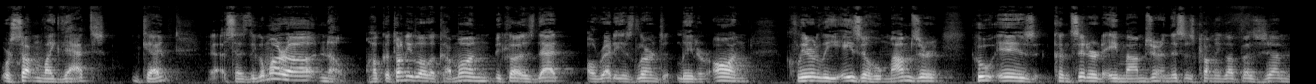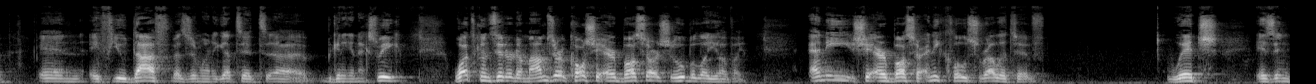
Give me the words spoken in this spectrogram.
or something like that. Okay, uh, says the Gemara, no Hakatoni Lola Kamon because that already is learned later on. Clearly, Ezahu Mamzer, who is considered a Mamzer, and this is coming up as in a few daf, as I'm going to get to it uh, beginning of next week. What's considered a mamzer? Kol she'er basar shehu. Any she'er basar, any close relative, which is in,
